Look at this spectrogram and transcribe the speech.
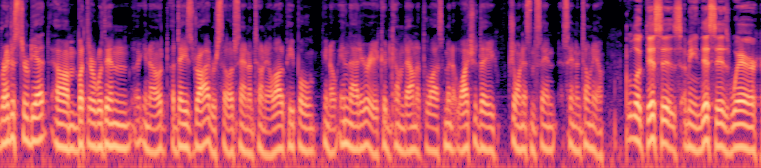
registered yet, um, but they're within you know a day's drive or so of San Antonio. A lot of people you know in that area could come down at the last minute. Why should they join us in San San Antonio? Look, this is I mean this is where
